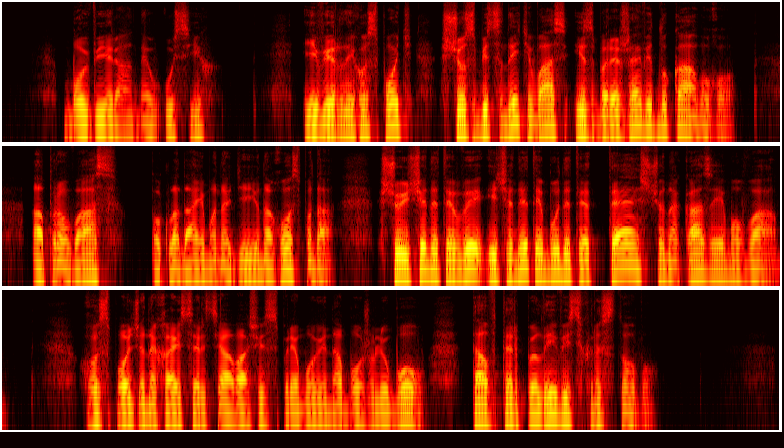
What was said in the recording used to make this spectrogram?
бо віра не в усіх. І вірний Господь, що зміцнить вас і збереже від лукавого, а про вас покладаємо надію на Господа, що і чините ви, і чинити будете те, що наказуємо вам. Господь же нехай серця ваші спрямує на Божу любов та в терпеливість Христову.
